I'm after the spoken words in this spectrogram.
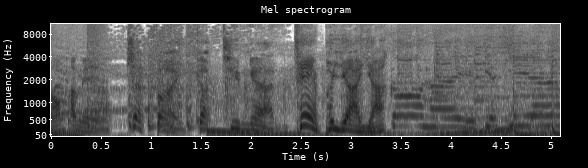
น้องอเมจัดไปกับทีมงานเทพพยายักษ์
